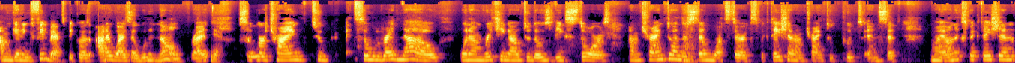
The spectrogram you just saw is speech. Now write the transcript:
I'm getting feedbacks because otherwise I wouldn't know, right? Yeah. So we're trying to so right now when I'm reaching out to those big stores, I'm trying to understand what's their expectation. I'm trying to put and set my own expectation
